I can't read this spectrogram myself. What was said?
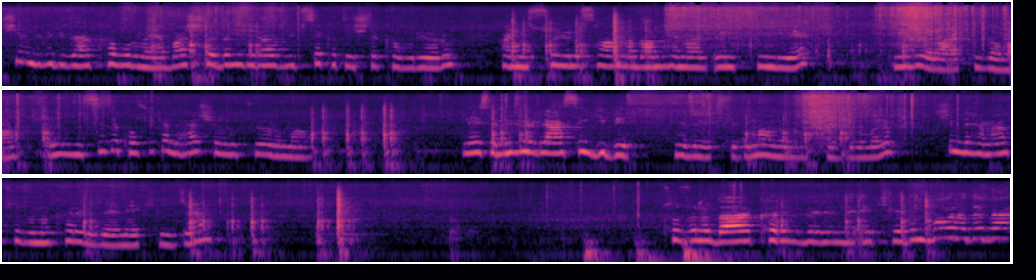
Şimdi bir güzel kavurmaya başladım. Biraz yüksek ateşte kavuruyorum. Hani suyunu salmadan hemen emsin diye. Ne diyorlar kız ona? Ay, sizle konuşurken de her şeyi unutuyorum ha. Neyse mühürlensin gibi ne demek istediğimi anlamışsınızdır umarım. Şimdi hemen tuzunu, karabiberini ekleyeceğim. Tuzunu da karabiberini ekledim. Bu arada ben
